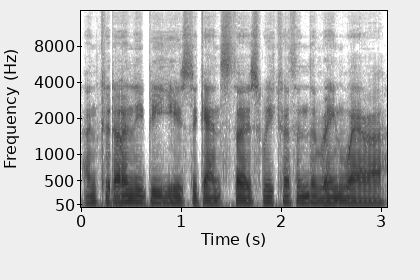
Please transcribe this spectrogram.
and could only be used against those weaker than the Ring Wearer.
